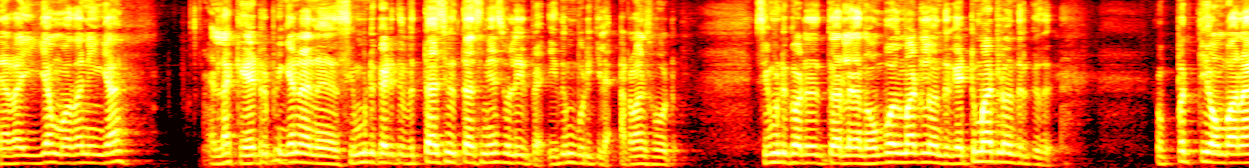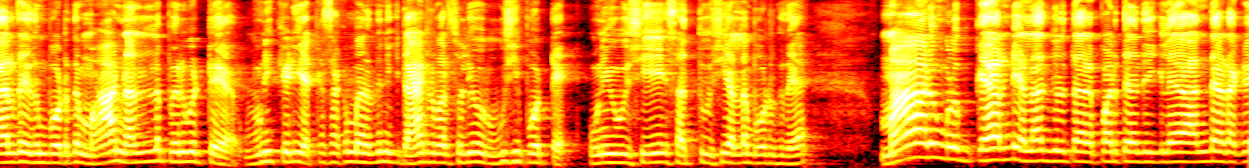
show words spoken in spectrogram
நிறைய முத நீங்கள் எல்லாம் கேட்டிருப்பீங்க. நான் சிமெண்ட் கடித்து வித்தாசி வித்தாசினே சொல்லியிருப்பேன். இதுவும் பிடிக்கல. அட்வான்ஸ் போட்டு. சிமெண்ட் கோட்டு தரல அந்த ஒம்பது மாட்டில் வந்திருக்கு எட்டு மாட்டில் வந்திருக்குது. முப்பத்தி ஒம்பதாயிரத்தை இதுவும் போட்டது. மாடு நல்ல பெருவெட்டு. உனிக்கடி எக்கச்சக்கமாக இருந்து இன்றைக்கி டாக்டர் வர சொல்லி ஒரு ஊசி போட்டு உனி ஊசி சத்து ஊசி எல்லாம் போட்டிருக்குது. மாடு உங்களுக்கு கேரண்டி எல்லாத்தையும் சொல்லித்தார் படுத்து எழுந்திரிக்கல அந்த இடக்கு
